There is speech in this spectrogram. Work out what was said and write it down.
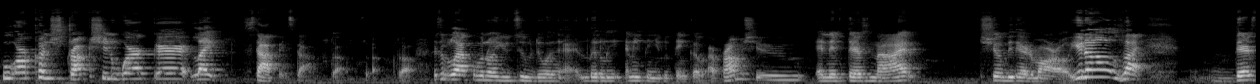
who are construction worker. Like, stop it, stop, stop, stop, stop. There's a black woman on YouTube doing literally anything you could think of. I promise you. And if there's not, she'll be there tomorrow. You know, like there's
